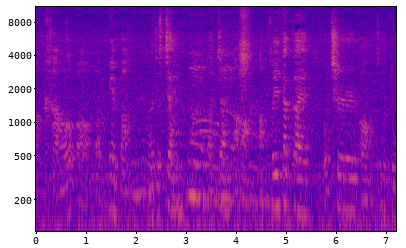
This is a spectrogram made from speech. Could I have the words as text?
呃烤哦哦面包或者蘸啊蘸啊啊啊，所以大概我吃哦这么多。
